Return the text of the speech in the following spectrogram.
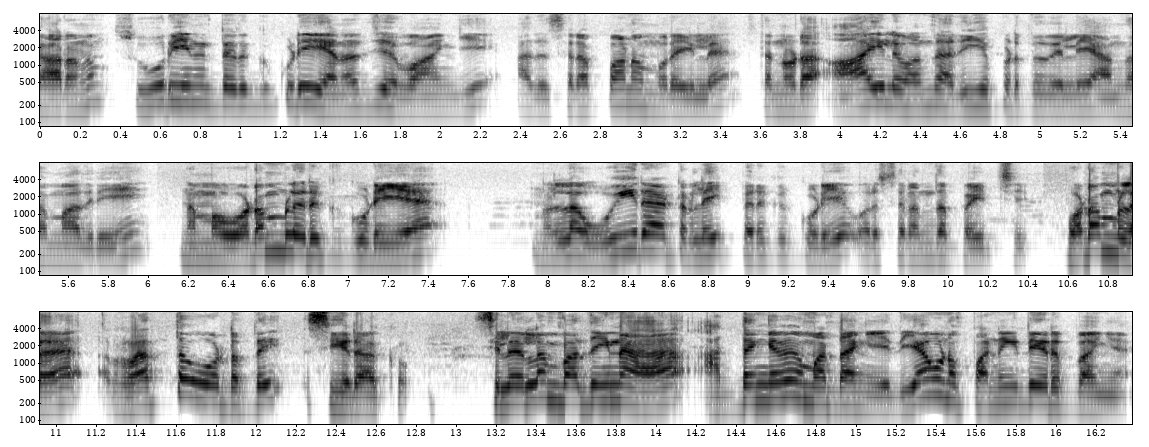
காரணம் சூரியன்கிட்ட இருக்கக்கூடிய எனர்ஜியை வாங்கி அது சிறப்பான முறையில் தன்னோட ஆயிலை வந்து அதிகப்படுத்துது இல்லையா? அந்த மாதிரி நம்ம உடம்புல இருக்கக்கூடிய நல்ல உயிராற்றலை பெருக்கக்கூடிய ஒரு சிறந்த பயிற்சி. உடம்புல ரத்த ஓட்டத்தை சீராக்கும். சிலர்லாம் பார்த்தீங்கன்னா அடங்கவே மாட்டாங்க. எதையா ஒன்று பண்ணிக்கிட்டே இருப்பாங்க.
